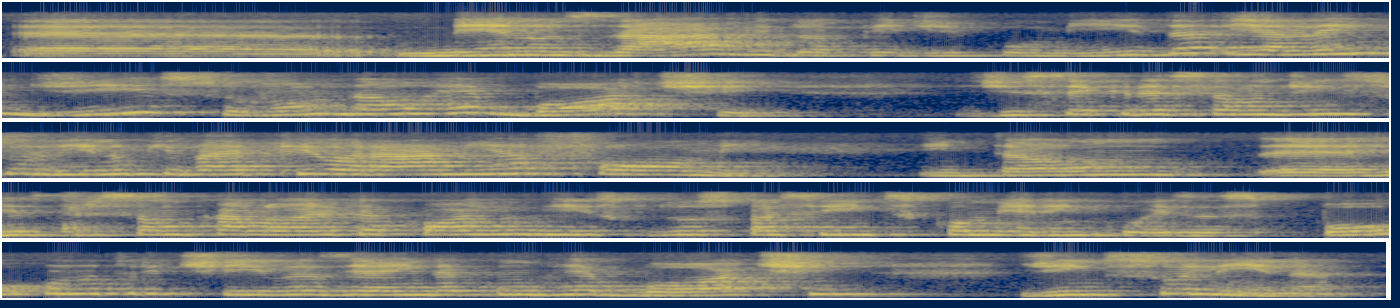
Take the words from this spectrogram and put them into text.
é, menos ávido a pedir comida, e além disso, vão dar um rebote de secreção de insulina que vai piorar a minha fome. Então, é, restrição calórica corre o risco dos pacientes comerem coisas pouco nutritivas e ainda com rebote de insulina.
